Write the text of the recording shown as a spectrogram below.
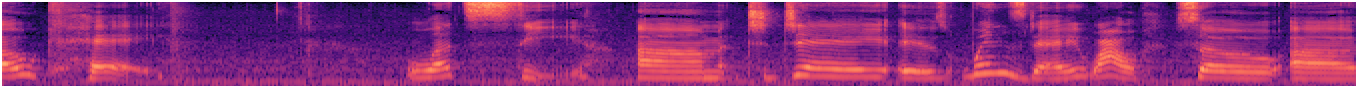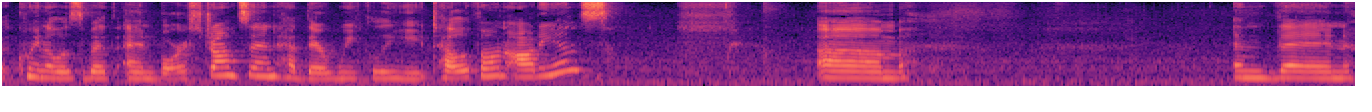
okay. Let's see. Um, today is Wednesday. Wow. So uh, Queen Elizabeth and Boris Johnson had their weekly telephone audience. Um, and then.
